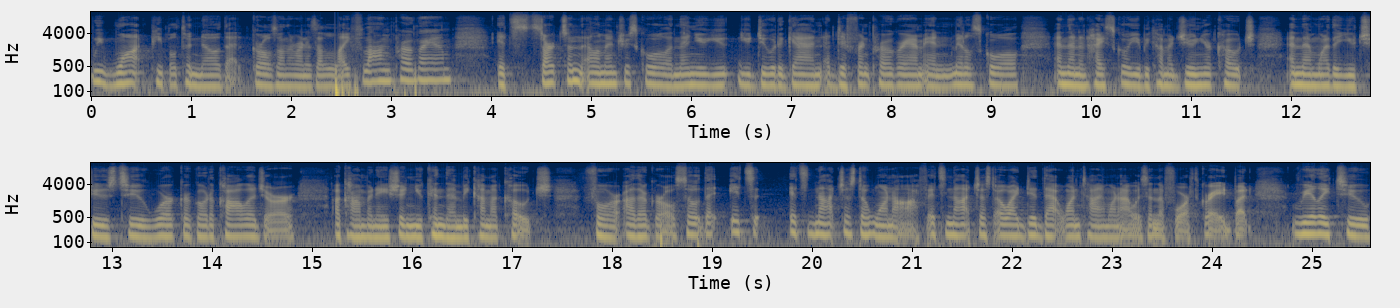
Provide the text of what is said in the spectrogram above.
we want people to know that Girls on the Run is a lifelong program. It starts in elementary school and then you, you you do it again a different program in middle school and then in high school you become a junior coach. And then whether you choose to work or go to college or a combination you can then become a coach for other girls. So that it's it's not just a one off it's not just oh I did that one time when I was in the 4th grade but really to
